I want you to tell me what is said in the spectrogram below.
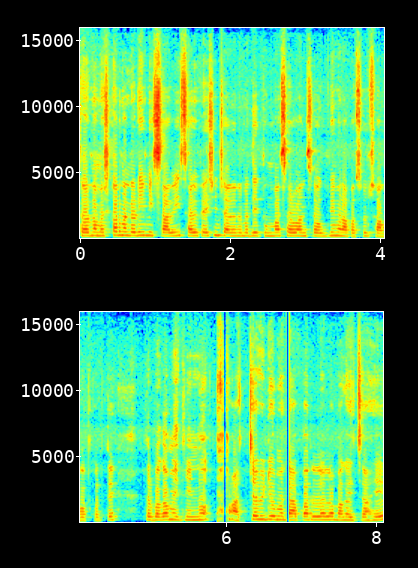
तर नमस्कार मंडळी मी सावी. सावी फॅशन चॅनलमध्ये तुम्हा सर्वांचं अगदी मनापासून स्वागत करते. तर बघा मैत्रिणींनो आजच्या व्हिडिओमध्ये आपल्याला बघायचं आहे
